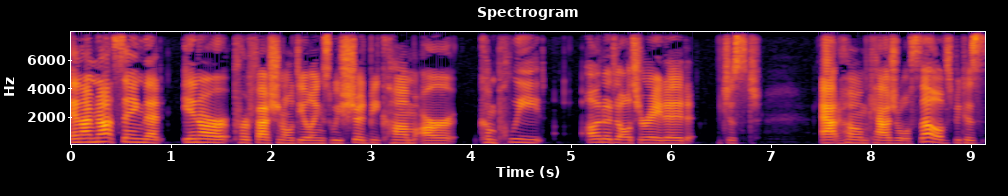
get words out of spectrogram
And I'm not saying that in our professional dealings we should become our complete, unadulterated, just at home casual selves because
